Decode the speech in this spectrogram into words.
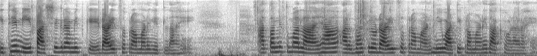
इथे मी पाचशे ग्रॅम इतके डाळीचं प्रमाण घेतलं आहे. आता मी तुम्हाला ह्या अर्धा किलो डाळीचं प्रमाण मी वाटीप्रमाणे दाखवणार आहे.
